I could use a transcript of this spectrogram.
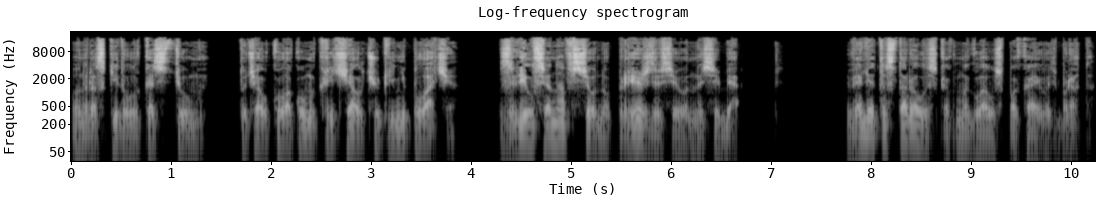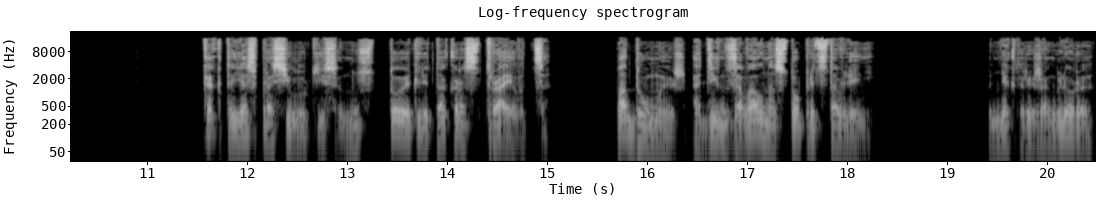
Он раскидывал костюмы, стучал кулаком и кричал, чуть ли не плача. Злился на все, но прежде всего на себя. Виолетта старалась, как могла, успокаивать брата. Как-то я спросил у Киса, ну стоит ли так расстраиваться? Подумаешь, один завал на сто представлений. Некоторые жонглеры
